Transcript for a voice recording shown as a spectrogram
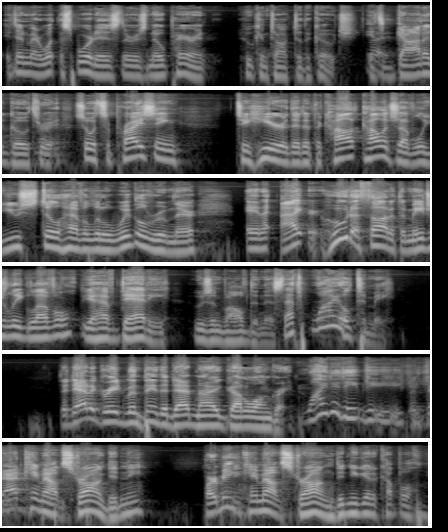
it doesn't matter what the sport is, there is no parent who can talk to the coach. It's got to go through it. So it's surprising to hear that at the college level you still have a little wiggle room there. And I, I who'd have thought at the major league level you have Daddy who's involved in this? That's wild to me. The dad agreed with me. The dad and I got along great. Why did he? he- he- Dad came out strong, didn't he? Pardon me. He came out strong. Didn't you get a couple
